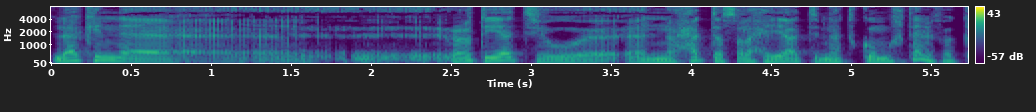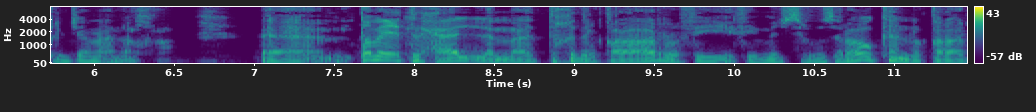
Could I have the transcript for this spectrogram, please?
لكن آه، اعطيت انه حتى صلاحيات إنها تكون مختلفة كل جامعة أخرى طبيعة الحال لما اتخذ القرار في في مجلس الوزراء وكان القرار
